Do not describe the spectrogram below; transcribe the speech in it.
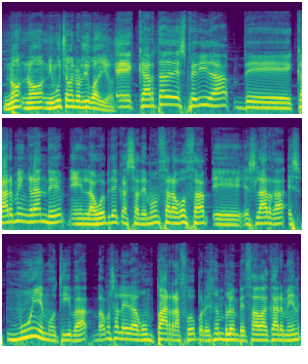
No, no, ni mucho menos digo adiós. Eh, carta de despedida de Carmen Grande en la web de Casa de Mon Zaragoza. eh, es larga, es muy emotiva. Vamos a leer algún párrafo. Por ejemplo, empezaba Carmen.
